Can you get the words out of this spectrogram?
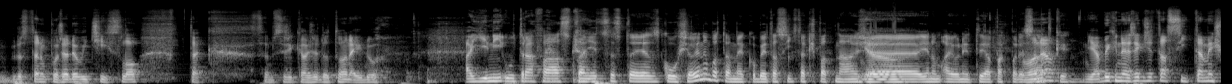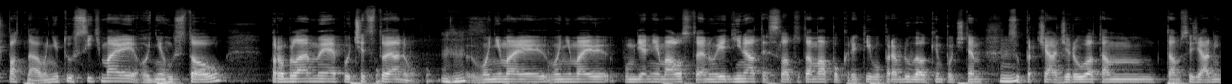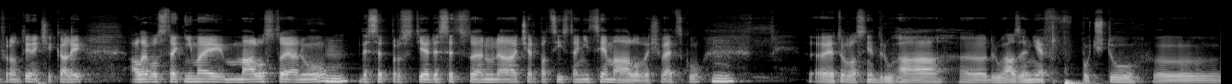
dostanu pořadový číslo, tak jsem si říkal, že do toho nejdu. A jiný ultrafast stanice jste zkoušeli, nebo tam je ta síť tak špatná, že jo. jenom Ionity a pak 50? já bych neřekl, že ta síť tam je špatná. Oni tu síť mají hodně hustou, problém je počet stojanů. Mm-hmm. Oni, mají, oni mají poměrně málo stojanů. Jediná Tesla to tam má pokrytý opravdu velkým počtem mm-hmm. superchargerů a tam, tam se žádný fronty nečekali. Ale ostatní mají málo stojanů. Mm-hmm. 10 prostě, 10 stojanů na čerpací stanici je málo ve Švédsku. Mm-hmm. Eh, je to vlastně druhá, eh, druhá země v počtu eh,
